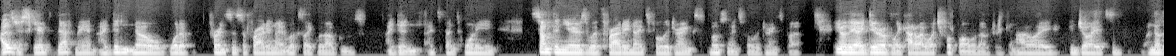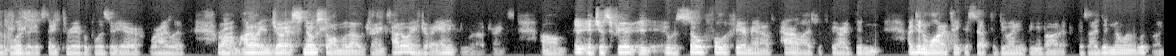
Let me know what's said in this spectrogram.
I was just scared to death, man. I didn't know what a, for instance, a Friday night looks like without booze. I didn't. I'd spent 20 something years with Friday nights full of drinks, most nights full of drinks. But you know, the idea of like, how do I watch football without drinking? How do I enjoy it? Another blizzard. It's day three of a blizzard here where I live. Right. Um, how do I enjoy a snowstorm without drinks? How do I enjoy anything without drinks? Um, it, it, just feared. It, it was so full of fear, man. I was paralyzed with fear. I didn't. I didn't want to take a step to do anything about it because I didn't know what it looked like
